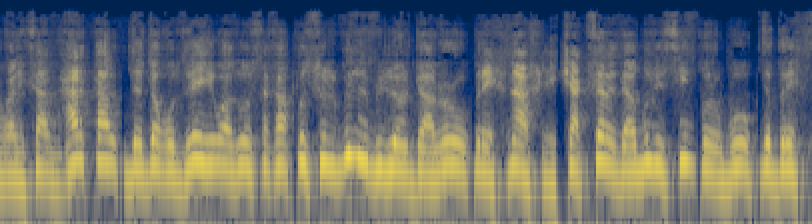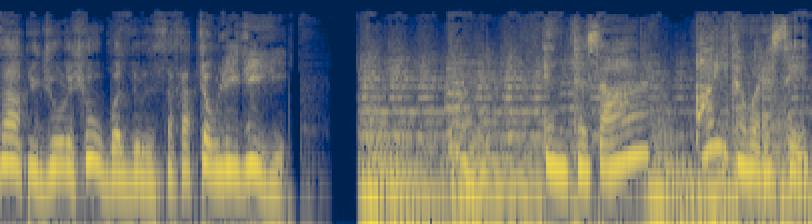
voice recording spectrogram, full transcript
افغانستان هر کال د دغو درې هیوادو څخه په سلګونو میلیون ډالرو برېښنا اخلي چې اکثره د امو د سیند پر اوبو د برېښنا د جوړ شوو بندونو څخه تولیدېږي انتظار پای ته ورسید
